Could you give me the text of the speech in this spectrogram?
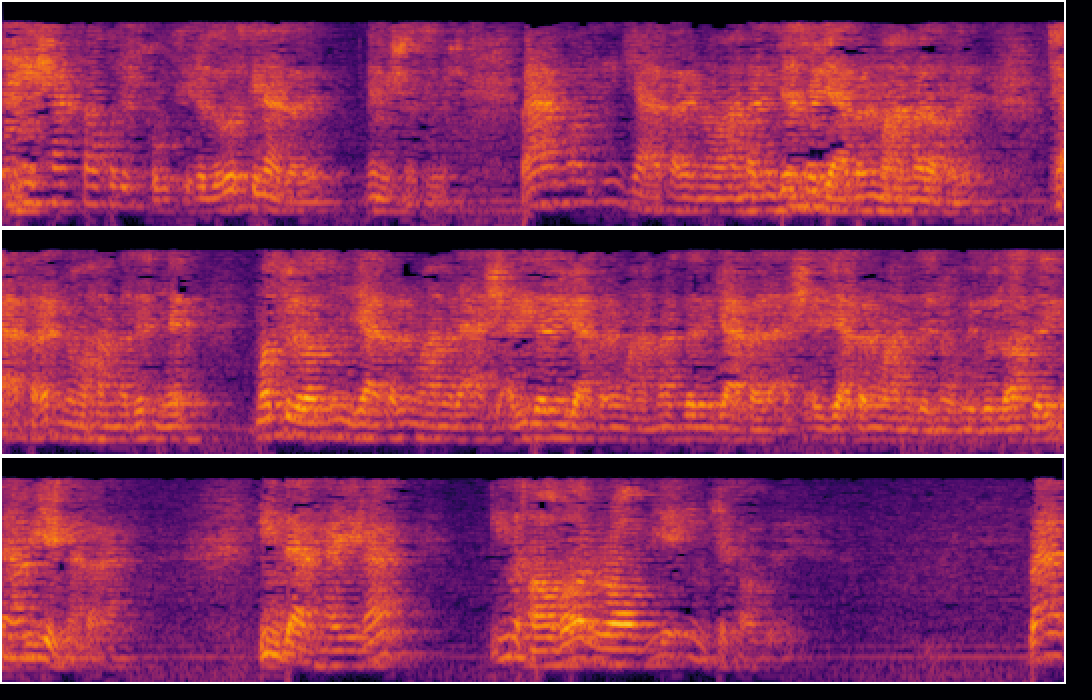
این شخص هم خودش توصیق درستی نداره نمیشناسیمش. و هر حال این جعفر ابن محمد اینجا اسم جعفر محمد آمده. جعفر ابن محمد ابن ما تو روایتون جعفر محمد اشعری داریم جعفر محمد داریم جعفر اشعری جعفر محمد ابن عبیدالله داریم هم یک نفر این در حقیقت این آقا راوی این کتابه. و از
